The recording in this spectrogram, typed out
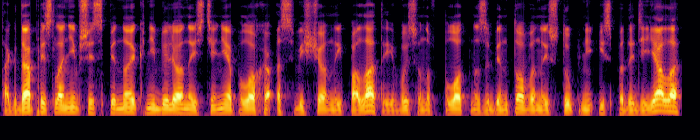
Тогда, прислонившись спиной к небеленой стене плохо освещенной палаты и высунув плотно забинтованные ступни из-под одеяла,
